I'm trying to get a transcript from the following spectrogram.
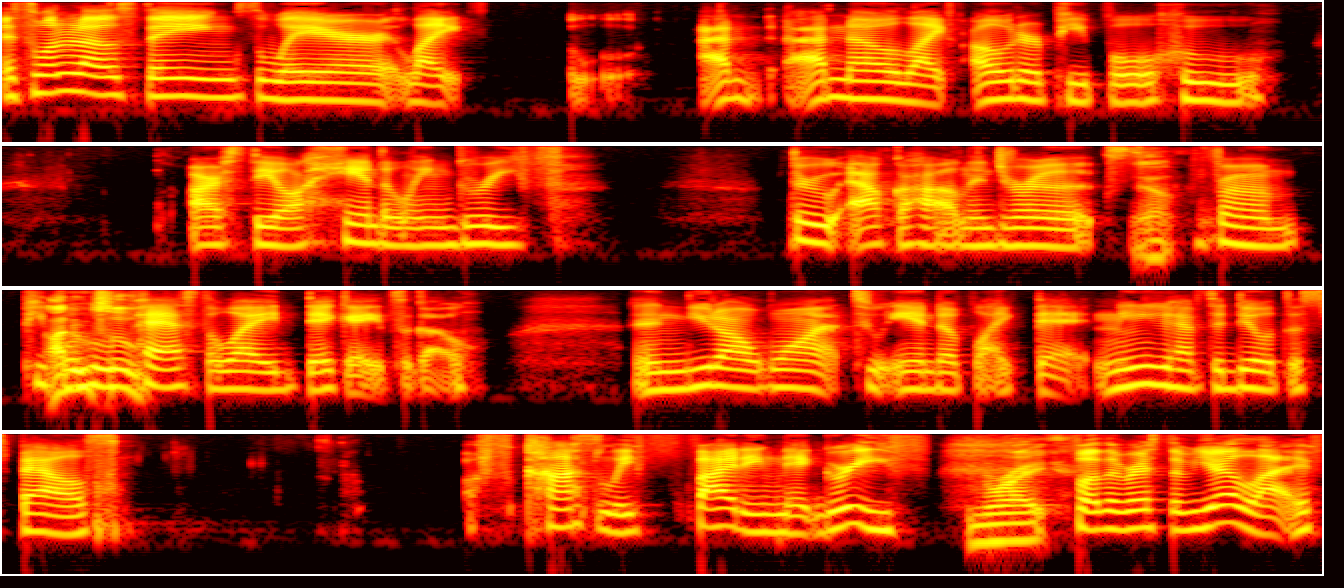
it's one of those things where like I I know like older people who are still handling grief through alcohol and drugs Yep. from people who too. passed away decades ago. And you don't want to end up like that. And then you have to deal with the spouse constantly fighting that grief right. for the rest of your life.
